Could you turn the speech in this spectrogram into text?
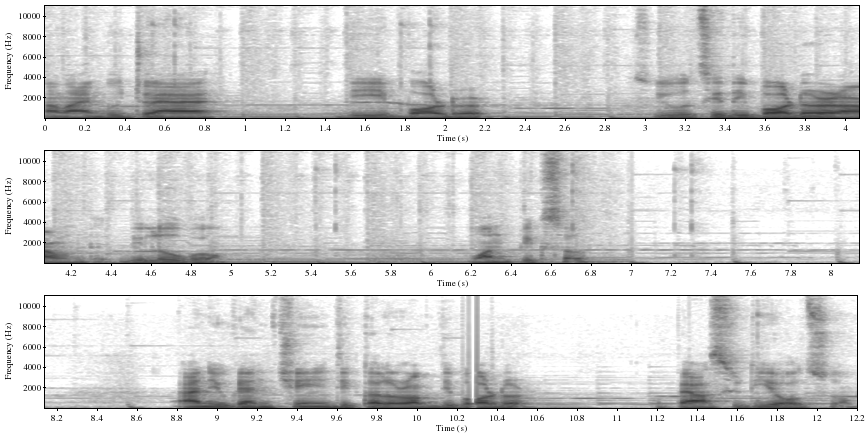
And i'm going to add the border. So you will see the border around the logo. One pixel. And you can change the color of the border. Opacity also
